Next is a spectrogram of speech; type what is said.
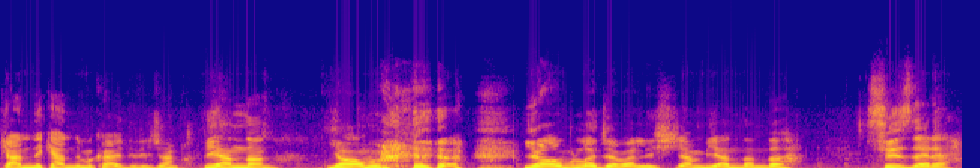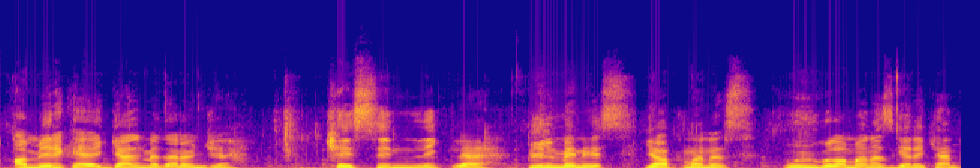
kendi kendimi kaydedeceğim. Bir yandan yağmur yağmurla cebelleşeceğim. Bir yandan da sizlere Amerika'ya gelmeden önce kesinlikle bilmeniz, yapmanız, uygulamanız gereken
